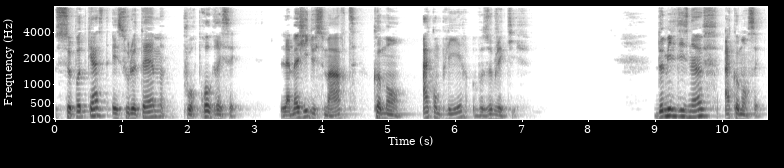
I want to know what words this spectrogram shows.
Ce podcast est sous le thème Pour progresser. La magie du SMART, comment accomplir vos objectifs. 2019 a commencé.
